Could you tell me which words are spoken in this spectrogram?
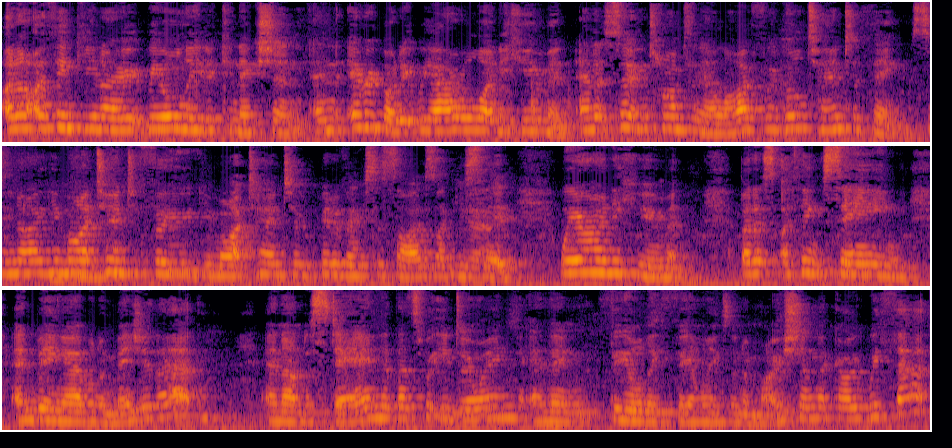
I, I think, you know, we all need a connection, and everybody, we are all only human. And at certain times in our life, we will turn to things. You know, you might mm-hmm. turn to food, you might turn to a bit of exercise, like you Yeah. said. We're only human. But it's, I think, seeing and being able to measure that and understand that that's what you're doing, and then feel the feelings and emotion that go with that.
